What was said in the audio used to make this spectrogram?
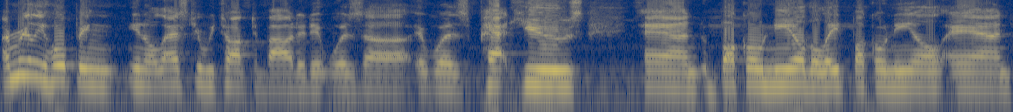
I'm really hoping you know last year we talked about it it was uh it was Pat Hughes and Buck O'Neil, the late Buck O'Neil, and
